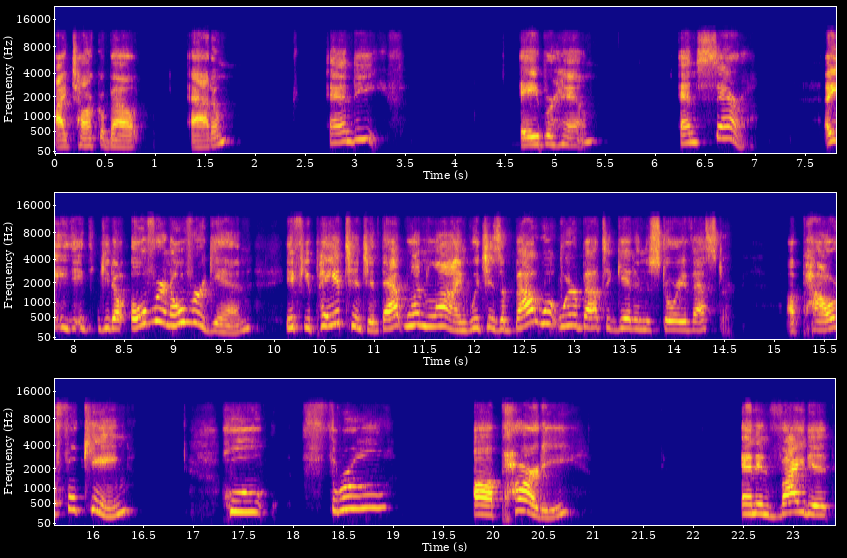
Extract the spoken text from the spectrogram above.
I talk about Adam and Eve, Abraham and Sarah. You know, over and over again, if you pay attention, that one line, which is about what we're about to get in the story of Esther, a powerful king who threw a party and invited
